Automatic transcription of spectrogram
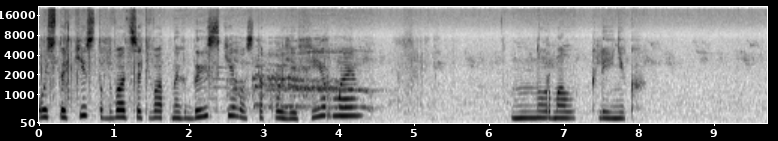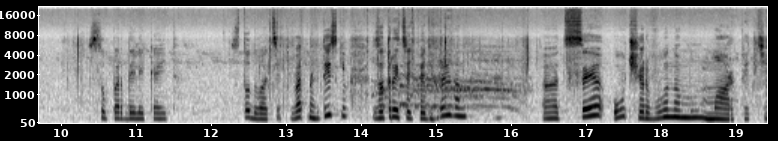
Ось такі 120 ватних дисків, ось такої фірми. Normal Clinic. Super Delicate. 120 ватних дисків за 35 гривень. Це у червоному маркеті.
